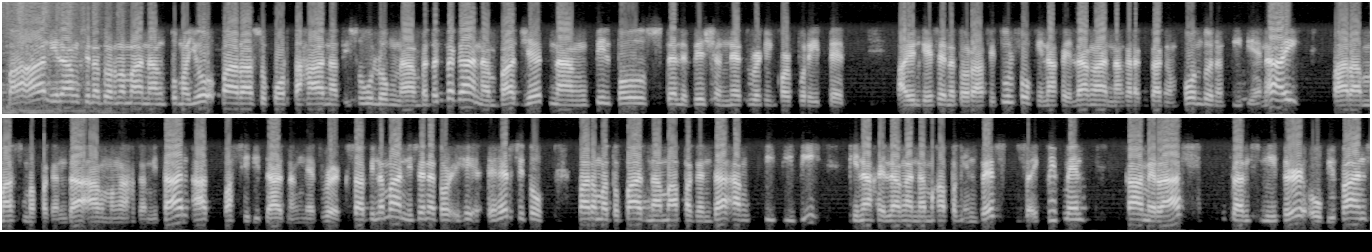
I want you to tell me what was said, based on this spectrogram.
Maan, ilang senador naman ang tumayo para suportahan at isulong na madagdagan ang budget ng Philippines Television Network Incorporated. Ayon kay Senator Rafi Tulfo, kinakailangan ng karagdagang pondo ng PTNI para mas mapaganda ang mga kagamitan at pasilidad ng network. Sabi naman ni Senator Eje- Ejercito, para matupad na mapaganda ang PTV, kinakailangan na makapag-invest sa equipment, cameras, transmitter, OB fans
